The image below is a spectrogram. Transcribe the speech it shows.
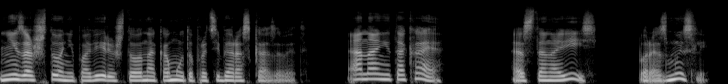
Ни за что не поверю, что она кому-то про тебя рассказывает. Она не такая. Остановись, поразмысли.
